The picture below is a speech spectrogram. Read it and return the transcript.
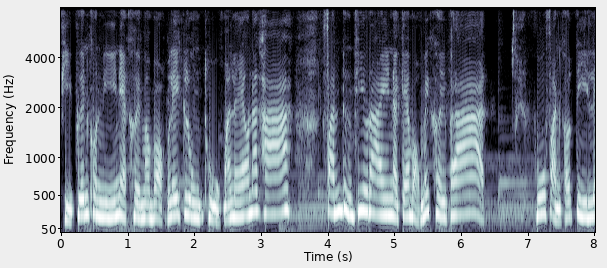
ผีเพื่อนคนนี้เนี่ยเคยมาบอกเลขลุงถูกมาแล้วนะคะ ฝันถึงที่ไรน่ะแกบอกไม่เคยพลาด ผู้ฝันเขาตีเล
